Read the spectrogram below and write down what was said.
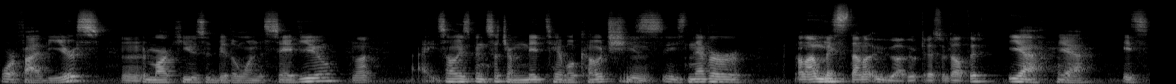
four or five years, hmm. that Mark Hughes would be the one to save you. Nei. Uh, he's always been such a mid-table coach. Hmm. He's he's never Han er jo mesteren av uavgjort resultater. Yeah, yeah. He's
